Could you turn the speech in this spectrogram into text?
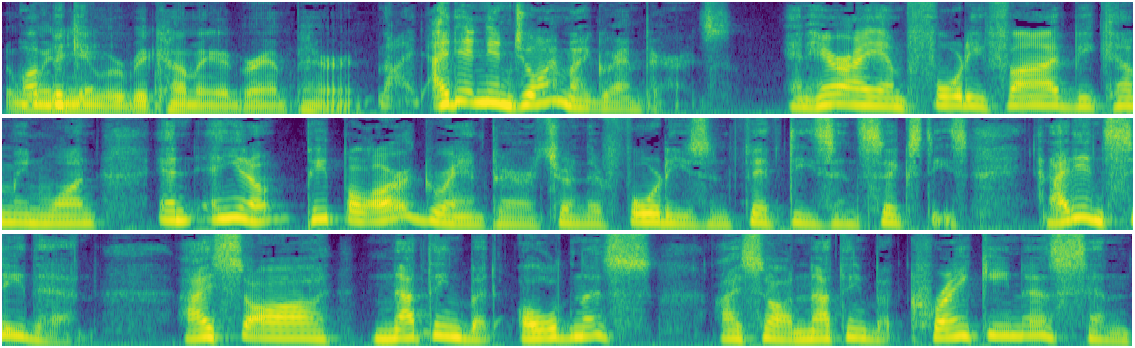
when beca- you were becoming a grandparent I, I didn't enjoy my grandparents. And here I am, 45, becoming one. And, and, you know, people are grandparents are in their 40s and 50s and 60s. And I didn't see that. I saw nothing but oldness. I saw nothing but crankiness and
